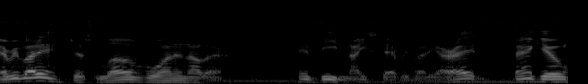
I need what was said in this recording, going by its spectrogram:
Everybody, just love one another. And be nice to everybody, alright? Thank you.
